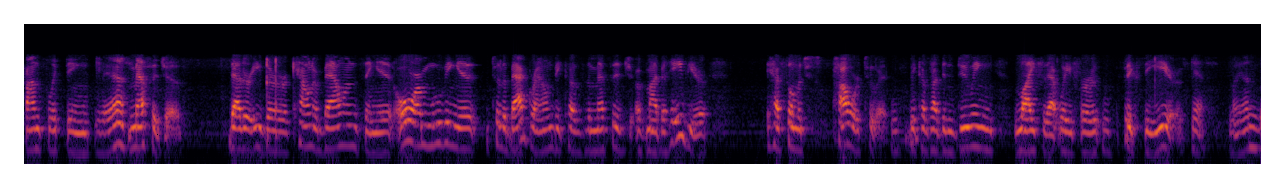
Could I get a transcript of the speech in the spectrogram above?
conflicting yes. messages that are either counterbalancing it or moving it to the background because the message of my behavior has so much power to it mm-hmm. because I've been doing life that way for mm-hmm. 60 years. Yes, my un-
